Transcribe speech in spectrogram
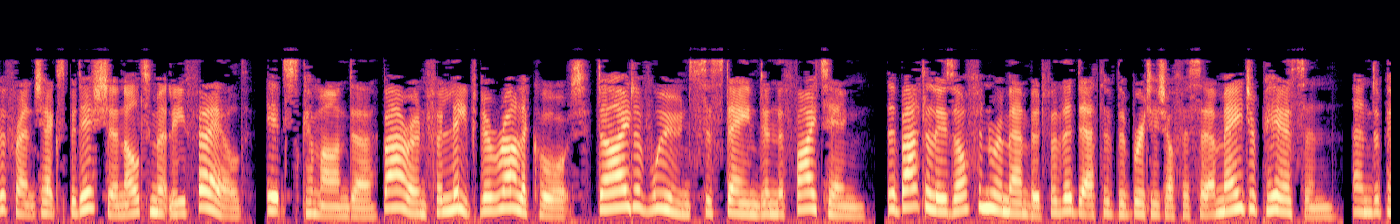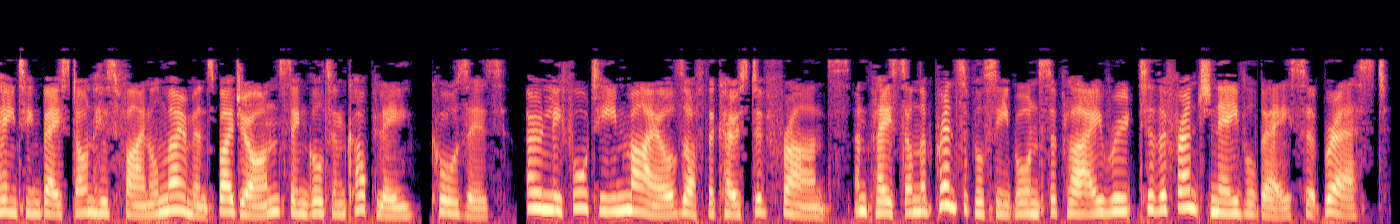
The French expedition ultimately failed. Its commander, Baron Philippe de Rullecourt, died of wounds sustained in the fighting. The battle is often remembered for the death of the British officer Major Pearson, and a painting based on his final moments by John Singleton Copley, causes only 14 miles off the coast of France, and placed on the principal seaborne supply route to the French naval base at Brest.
